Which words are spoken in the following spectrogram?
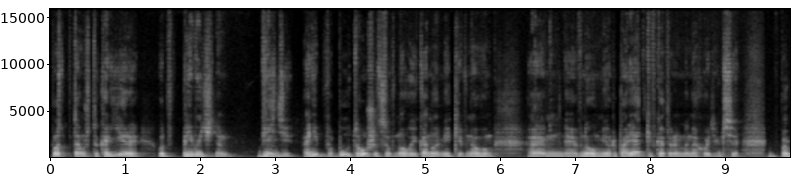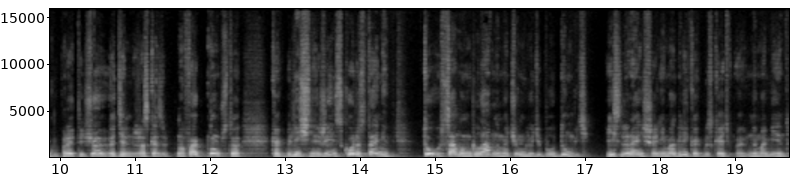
просто потому что карьеры вот в привычном виде, они будут рушиться в новой экономике, в новом, э, в новом миропорядке, в котором мы находимся. Могу про это еще отдельно рассказывать. Но факт в том, что как бы личная жизнь скоро станет то самым главным, о чем люди будут думать. Если раньше они могли, как бы сказать, на момент,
